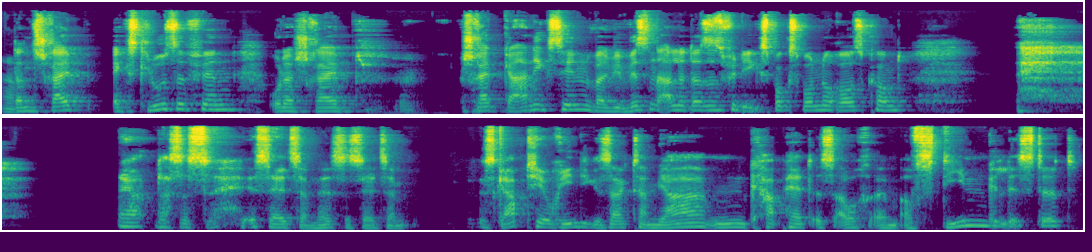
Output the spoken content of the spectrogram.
Ja. Dann schreib Exclusive hin oder schreib, schreib gar nichts hin, weil wir wissen alle, dass es für die Xbox One nur rauskommt. Ja, das ist, ist seltsam, ne? Es ist seltsam. Es gab Theorien, die gesagt haben, ja, mh, Cuphead ist auch ähm, auf Steam gelistet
